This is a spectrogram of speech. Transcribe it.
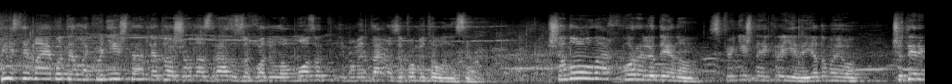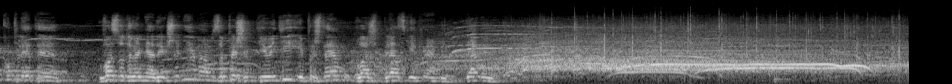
Пісня має бути лаконічна для того, щоб вона зразу заходила в мозок і моментально запам'ятовувалася. Шановна хвора людина з північної країни, я думаю, чотири куплети вас задовольняти. Якщо ні, ми вам запишемо DVD і пришлемо ваш блядський Кремль. Дякую.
